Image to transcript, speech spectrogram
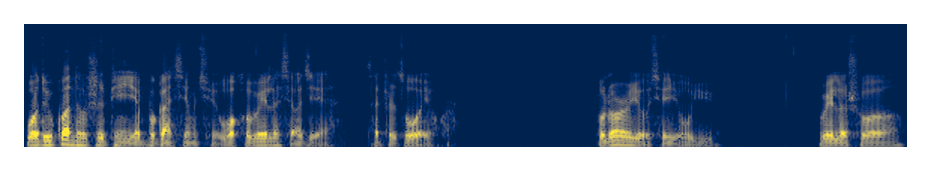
我对罐头食品也不感兴趣。我和维勒小姐在这坐一会儿。”布洛尔有些犹豫，为了说。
